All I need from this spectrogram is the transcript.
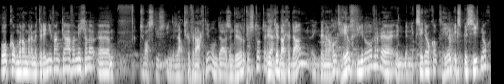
ook onder andere met de Rennie van KV Mechelen. Eh, het was dus inderdaad gevraagd hè, om 1000 euro te storten. Ja. Ik heb dat gedaan. Ik ben er nog altijd heel fier over. eh, ik, ben, ik zeg dat ook altijd heel expliciet nog.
